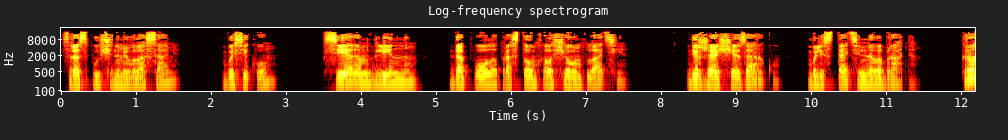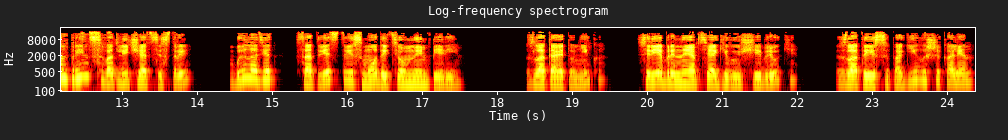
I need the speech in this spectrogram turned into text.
с распущенными волосами, босиком, в сером длинном до пола простом холщовом платье, держащая за руку блистательного брата. Кронпринц, в отличие от сестры, был одет в соответствии с модой Темной Империи. Золотая туника, серебряные обтягивающие брюки, золотые сапоги выше колен,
